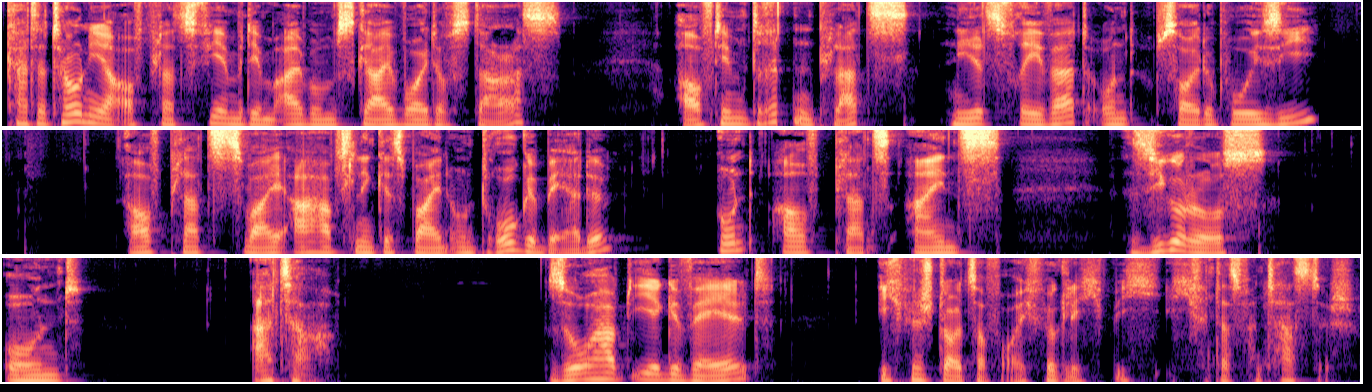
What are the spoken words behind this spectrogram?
Catatonia auf Platz 4 mit dem Album Sky Void of Stars, auf dem dritten Platz Nils Frevert und Pseudopoesie, auf Platz 2 Ahabs linkes Bein und Drohgebärde und auf Platz 1 Sigurus und Atta. So habt ihr gewählt. Ich bin stolz auf euch, wirklich. Ich, ich finde das fantastisch.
